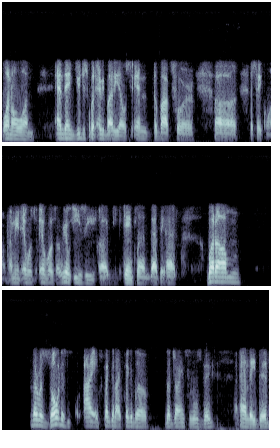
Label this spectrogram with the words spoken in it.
one on one, and then you just put everybody else in the box for uh, Saquon. I mean, it was it was a real easy uh, game plan that they had, but um, the result is I expected. I figured the the Giants to lose big, and they did.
